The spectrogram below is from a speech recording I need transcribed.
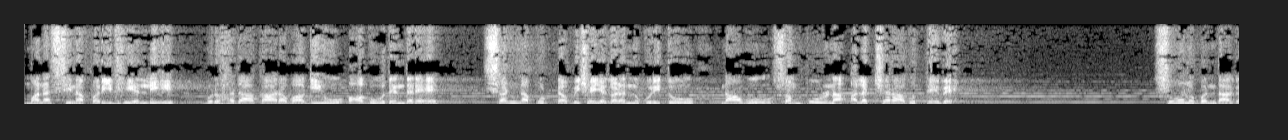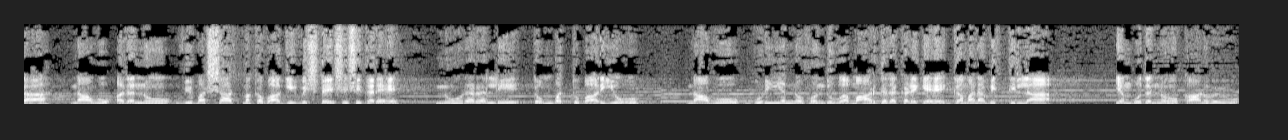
ಮನಸ್ಸಿನ ಪರಿಧಿಯಲ್ಲಿ ಬೃಹದಾಕಾರವಾಗಿಯೂ ಆಗುವುದೆಂದರೆ ಸಣ್ಣ ಪುಟ್ಟ ವಿಷಯಗಳನ್ನು ಕುರಿತು ನಾವು ಸಂಪೂರ್ಣ ಅಲಕ್ಷ್ಯರಾಗುತ್ತೇವೆ. ಸೋಲು ಬಂದಾಗ ನಾವು ಅದನ್ನು ವಿಮರ್ಶಾತ್ಮಕವಾಗಿ ವಿಶ್ಲೇಷಿಸಿದರೆ ನೂರರಲ್ಲಿ ತೊಂಬತ್ತು ಬಾರಿಯೂ ನಾವು ಗುರಿಯನ್ನು ಹೊಂದುವ ಮಾರ್ಗದ ಕಡೆಗೆ ಗಮನವಿತ್ತಿಲ್ಲ ಎಂಬುದನ್ನು ಕಾಣುವೆವು.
